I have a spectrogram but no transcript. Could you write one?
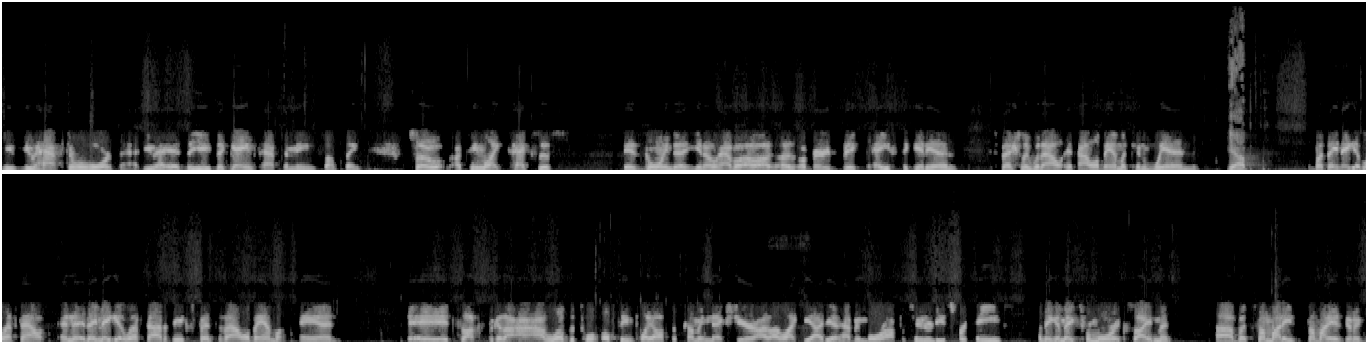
You you have to reward that. You ha- the you the games have to mean something. So a team like Texas is going to, you know, have a, a, a very big case to get in, especially without if Alabama can win. Yep. But they may get left out, and they may get left out at the expense of Alabama, and it, sucks because I, I love the 12 team playoff that's coming next year. I, I like the idea of having more opportunities for teams. I think it makes for more excitement. Uh, but somebody somebody is going to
